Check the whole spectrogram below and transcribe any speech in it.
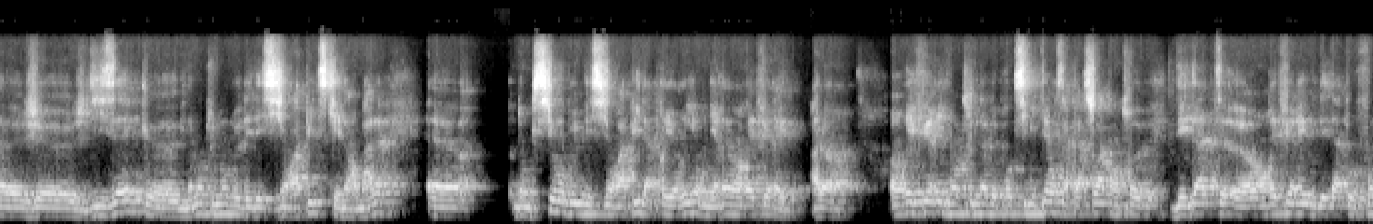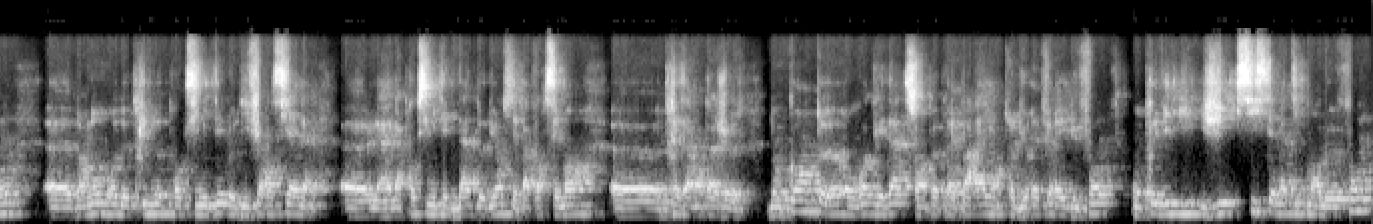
euh, je, disais que évidemment tout le monde veut des décisions rapides, ce qui est normal. Euh, donc si on veut une décision rapide, a priori, on irait en référé. Alors, en référé devant le tribunal de proximité, on s'aperçoit qu'entre des dates euh, en référé ou des dates au fond, euh, dans nombre de tribunaux de proximité, le différentiel, euh, la, proximité de date d'audience n'est pas forcément très avantageuse. Donc quand on voit que les dates sont à peu près pareilles entre du référé et du fond, on privilégie systématiquement le fond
